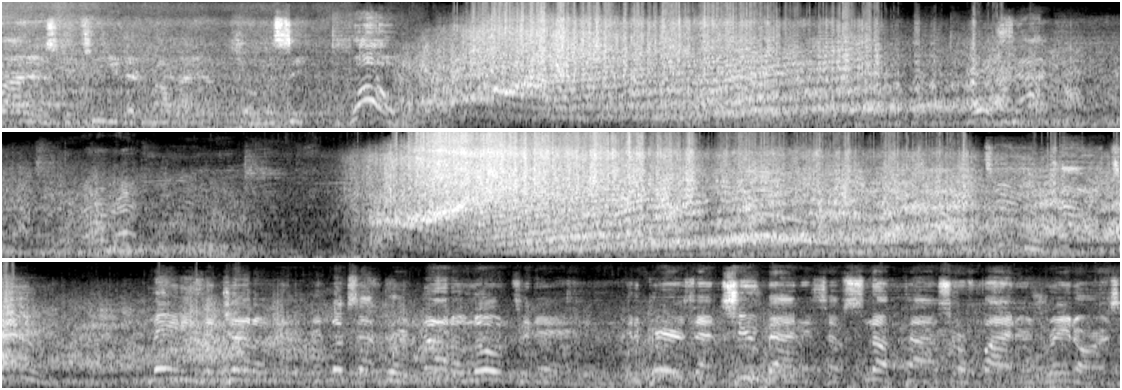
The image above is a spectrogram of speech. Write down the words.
fighters continue their combat. So let's see. Whoa! What that? Ladies and gentlemen, it looks like we're not alone today. It appears that two bandits have snuck past our fighters' radars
